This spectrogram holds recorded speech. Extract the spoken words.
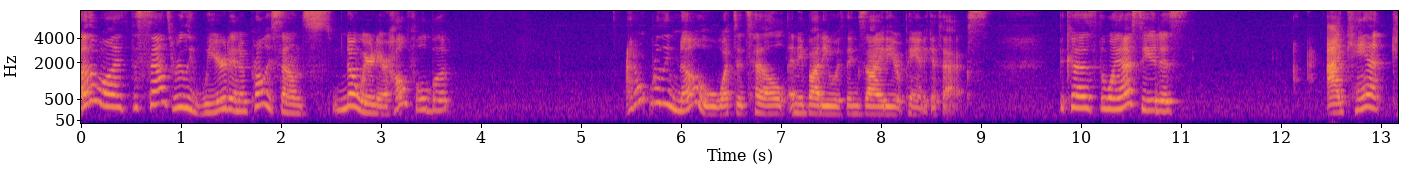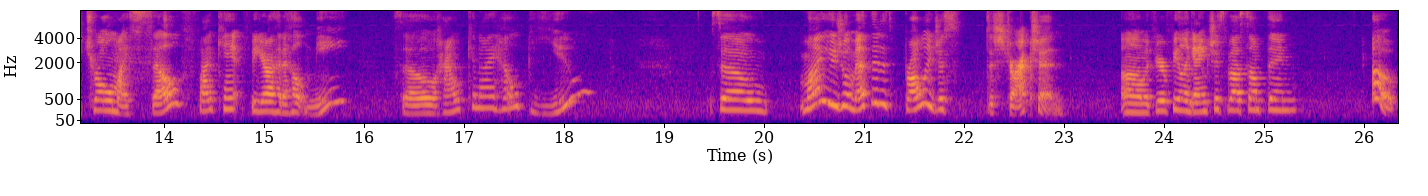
otherwise, this sounds really weird and it probably sounds nowhere near helpful, but I don't really know what to tell anybody with anxiety or panic attacks. Because the way I see it is, I can't control myself. I can't figure out how to help me. So how can I help you? So my usual method is probably just distraction. Um, if you're feeling anxious about something, oh,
